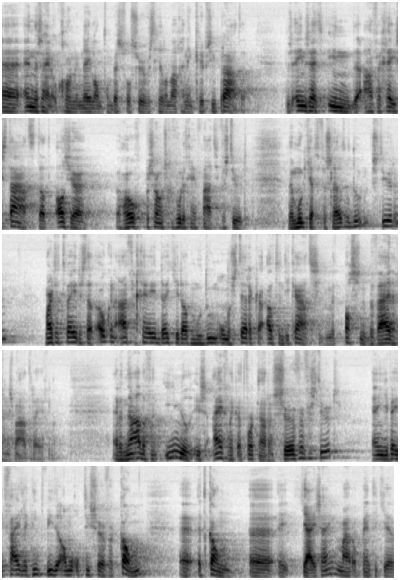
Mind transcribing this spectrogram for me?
Uh, en er zijn ook gewoon in Nederland dan best wel servers die helemaal geen encryptie praten. Dus enerzijds in de AVG staat dat als je hoog persoonsgevoelige informatie verstuurt, dan moet je het versleuteld doen, sturen. Maar ten tweede staat ook in AVG dat je dat moet doen onder sterke authenticatie, met passende beveiligingsmaatregelen. En het nadeel van e-mail is eigenlijk, het wordt naar een server verstuurd. En je weet feitelijk niet wie er allemaal op die server kan. Uh, het kan uh, jij zijn, maar op het moment dat je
